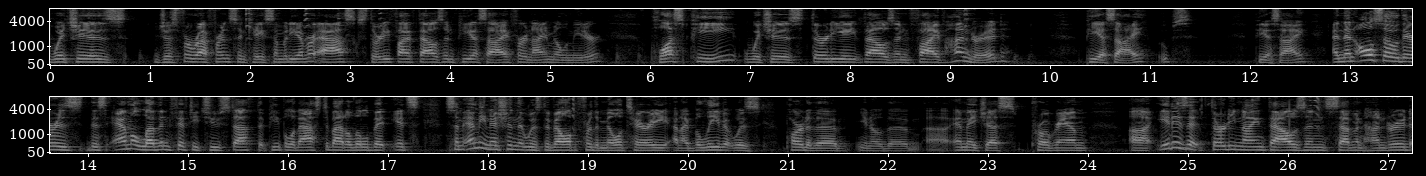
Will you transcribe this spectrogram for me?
which is just for reference in case somebody ever asks, 35,000 psi for 9 millimeter, plus P, which is 38,500 psi. Oops, psi. And then also there is this M1152 stuff that people have asked about a little bit. It's some ammunition that was developed for the military, and I believe it was part of the, you know, the uh, MHS program. Uh, it is at 39,700.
